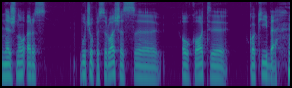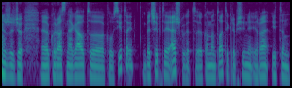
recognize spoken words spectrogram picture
nežinau, ar būčiau pasiruošęs aukoti kokybę, žodžiu, kurios negautų klausytojai, bet šiaip tai aišku, kad komentuoti krepšinį yra itin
